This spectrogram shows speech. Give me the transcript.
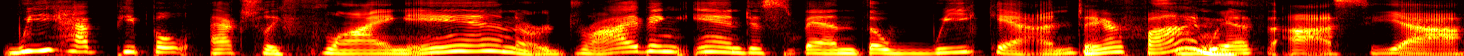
we have people actually flying in or driving in to spend the weekend. They are fun. with us. Yeah.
